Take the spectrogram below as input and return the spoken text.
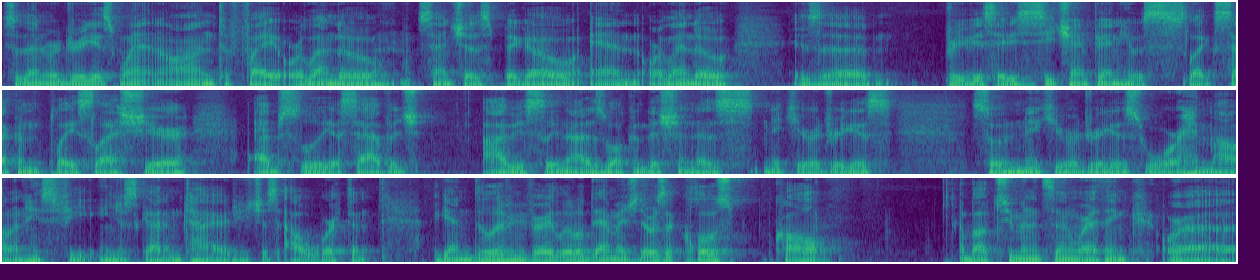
So then Rodriguez went on to fight Orlando Sanchez Big O, and Orlando is a previous ADCC champion. He was like second place last year. Absolutely a savage. Obviously not as well conditioned as Nicky Rodriguez. So Nicky Rodriguez wore him out on his feet and just got him tired. He just outworked him. Again, delivering very little damage. There was a close call about two minutes in where I think or uh,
